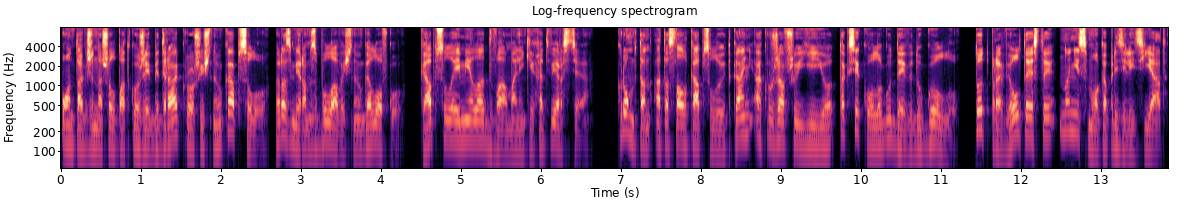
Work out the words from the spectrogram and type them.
Он также нашел под кожей бедра крошечную капсулу размером с булавочную головку. Капсула имела два маленьких отверстия. Кромптон отослал капсулу и ткань, окружавшую ее, токсикологу Дэвиду Голлу. Тот провел тесты, но не смог определить яд.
